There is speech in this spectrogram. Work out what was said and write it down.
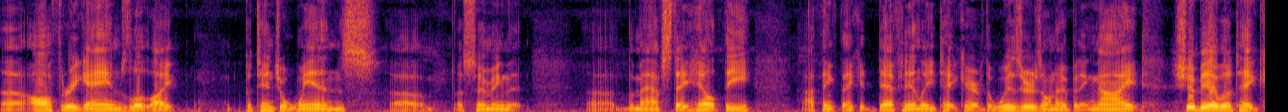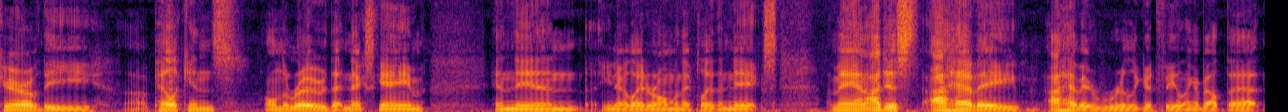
uh, all three games look like potential wins, uh, assuming that uh, the Mavs stay healthy. I think they could definitely take care of the Wizards on opening night. Should be able to take care of the uh, Pelicans on the road that next game. And then, you know, later on when they play the Knicks. Man, I just I have a I have a really good feeling about that.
